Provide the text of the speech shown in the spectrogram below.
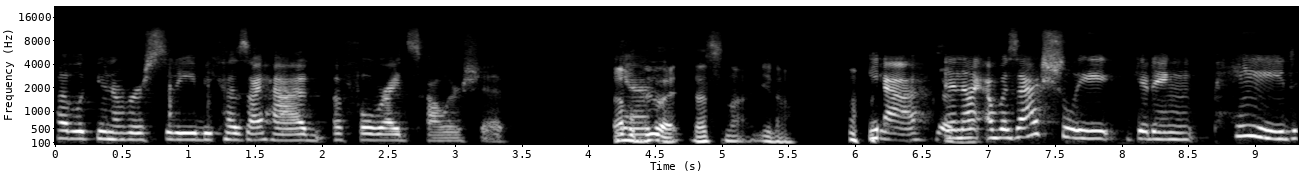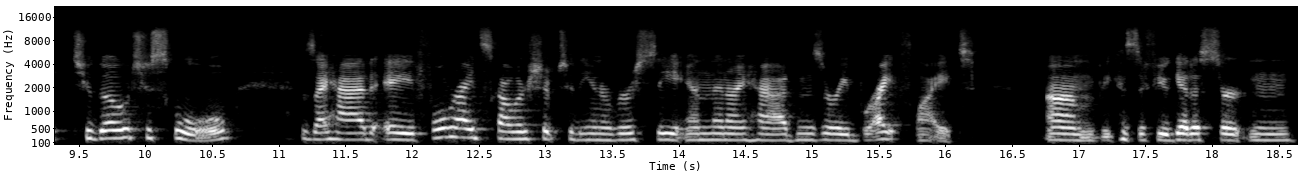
public university because I had a full ride scholarship. That'll and, do it. That's not, you know yeah. And I, I, was actually getting paid to go to school because I had a full ride scholarship to the university and then I had Missouri Bright Flight. Um, because if you get a certain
